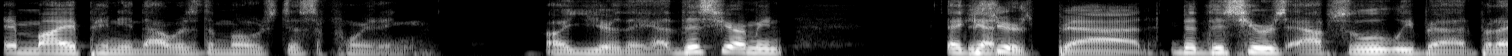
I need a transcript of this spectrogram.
in my opinion, that was the most disappointing uh, year they had. This year, I mean, again, This year's bad. this year is absolutely bad, but I,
